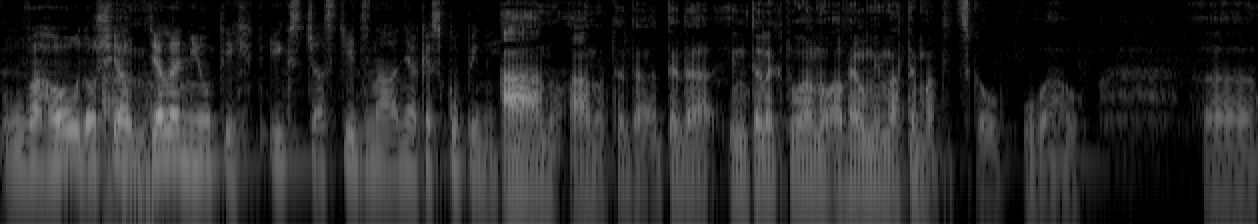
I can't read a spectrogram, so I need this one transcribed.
úvahou došiel áno. k deleniu tých x častíc na nejaké skupiny. Áno, áno, teda, teda intelektuálnou a veľmi matematickou úvahou. Uh,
